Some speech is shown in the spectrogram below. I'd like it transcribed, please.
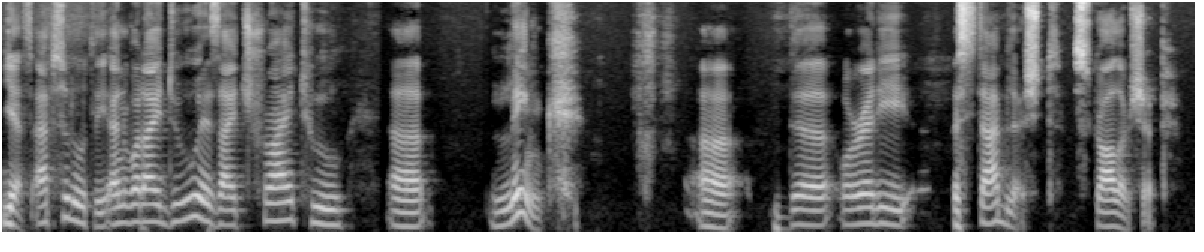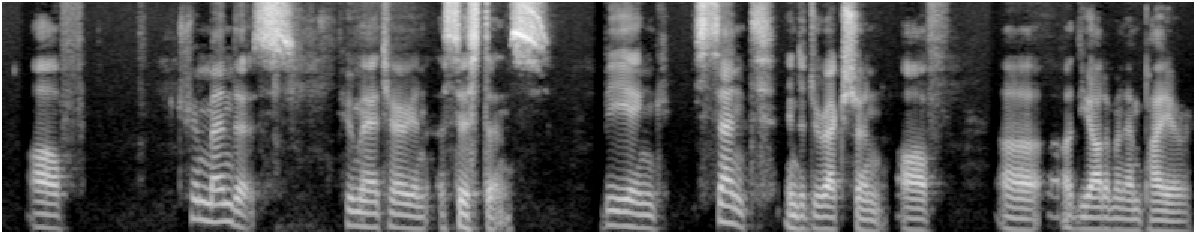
Yes, absolutely. And what I do is I try to uh, link uh, the already established scholarship of tremendous humanitarian assistance being sent in the direction of uh, the Ottoman Empire.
